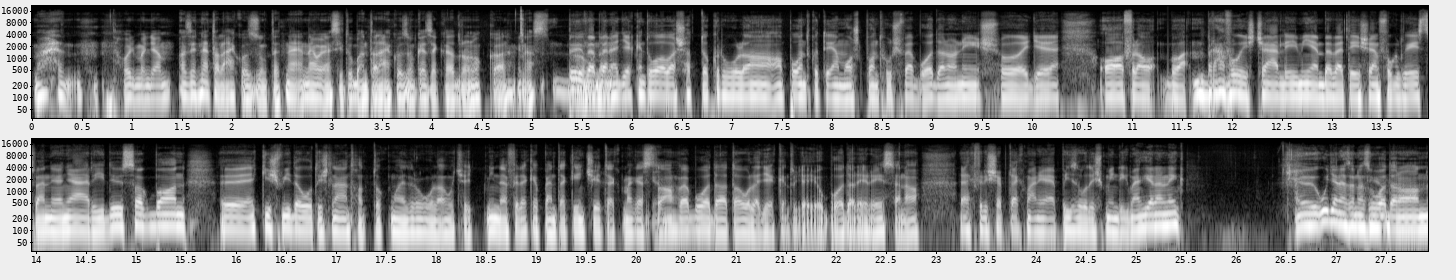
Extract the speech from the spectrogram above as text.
hát, hogy mondjam, azért ne találkozzunk, tehát ne, ne olyan szituban találkozzunk ezekkel a drónokkal. Én azt Bővebben egyébként olvashattok róla a pontkötően most.hu weboldalon is, hogy Alfra, Bravo és Charlie milyen bevetésen fog részt venni a nyári időszakban. Egy kis videót is láthattok majd róla, úgyhogy mindenféleképpen tekintsétek meg ezt Igen. a weboldalt, ahol egyébként ugye jobb oldali részen a legfrissebb Techmania epizód is mindig megjelenik. Ugyanezen az oldalon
